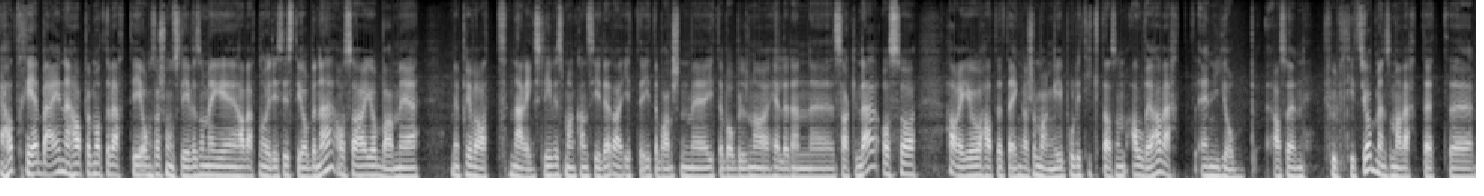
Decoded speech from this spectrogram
Jeg har tre bein. Jeg har på en måte vært i organisasjonslivet, som jeg har vært nå i de siste jobbene. Og så har jeg jobba med, med, privat næringsliv, hvis man kan si det. da, IT-bransjen med IT-boblen og hele den uh, saken der. Og så har jeg jo hatt dette engasjementet i politikk da, som aldri har vært en jobb, altså en fulltidsjobb, men som har vært et, uh,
